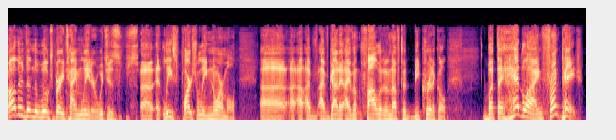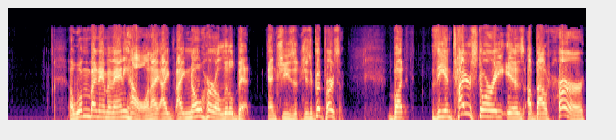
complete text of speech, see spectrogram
other than the Wilkes-Barre Time Leader, which is uh, at least partially normal, uh, I, I've I've got it. I haven't followed it enough to be critical, but the headline front page. A woman by the name of Annie Howell, and I, I, I know her a little bit, and she's a, she's a good person. But the entire story is about her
